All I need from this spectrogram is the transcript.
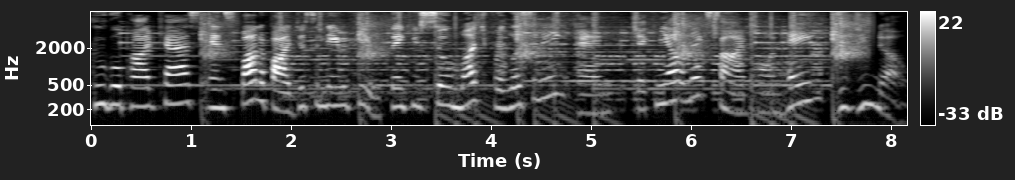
Google Podcasts, and Spotify, just to name a few. Thank you so much for listening, and check me out next time on Hey Did You Know?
